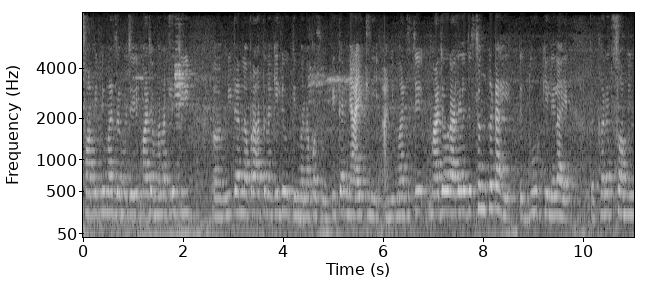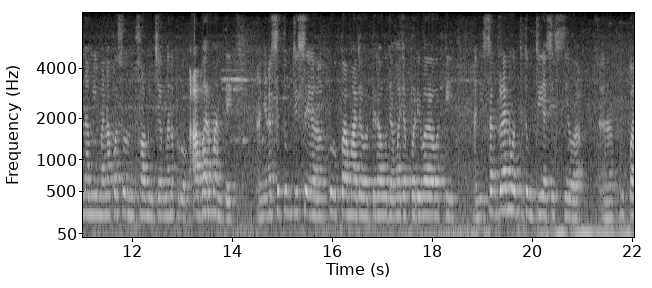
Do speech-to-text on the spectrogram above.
स्वामींनी माझं म्हणजे माझ्या मनातली जी मी त्यांना प्रार्थना केली होती मनापासून ती त्यांनी ऐकली. आणि माझं जे माझ्यावर आलेलं जे संकट आहे ते दूर केलेलं आहे. तर खरंच स्वामींना मी मनापासून स्वामींचे मनपूर्वक आभार मानते. आणि असे तुमची से कृपा माझ्यावरती राहू द्या माझ्या परिवारावरती. आणि सगळ्यांवरती तुमची अशी सेवा कृपा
